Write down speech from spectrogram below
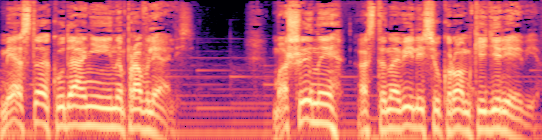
Место, куда они и направлялись. Машины остановились у кромки деревьев.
